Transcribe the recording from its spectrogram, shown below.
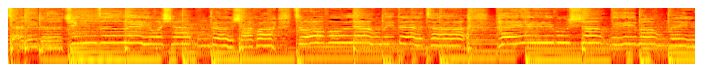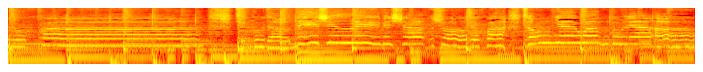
在你的镜子里，我像个傻瓜，做不了你的他，配不上你貌美如花，听不到你心里面想说的话，总了，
